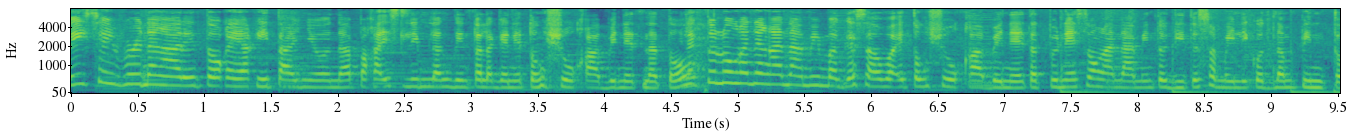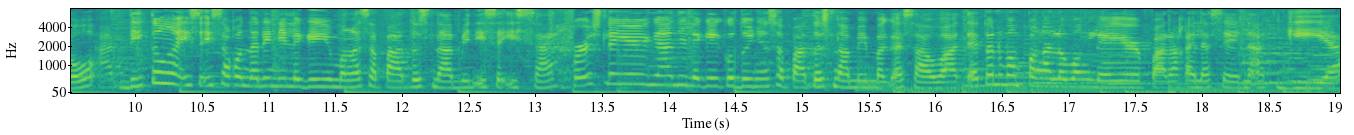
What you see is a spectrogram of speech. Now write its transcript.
Space saver na nga rin to kaya kita nyo napaka-slim lang din talaga nitong shoe cabinet na to. Nagtulungan na nga namin mag-asawa itong shoe cabinet at puneso nga namin to dito sa may likod ng pinto. At dito nga isa-isa ko na rin nilagay yung mga sapatos namin isa-isa. First layer nga nilagay ko dun yung sapatos namin mag-asawa at ito naman pangalawang layer para kay Lasena at Gia.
